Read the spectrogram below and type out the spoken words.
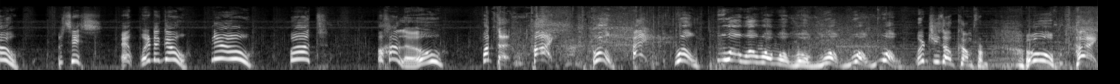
Oh, what's this? Eh, where'd it go? No. What? Oh, hello. What the? Hi. Whoa. Hey. Whoa. Whoa. Whoa. Whoa. Whoa. Whoa. Whoa. Whoa. Whoa. Where'd you all come from? Oh. Hey.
